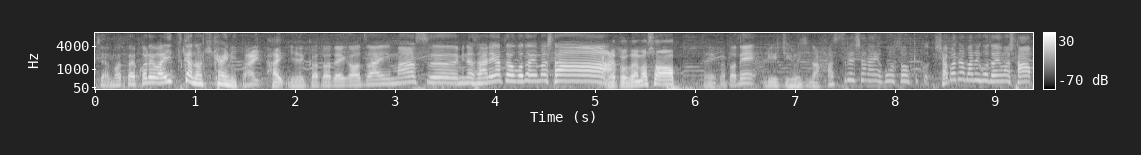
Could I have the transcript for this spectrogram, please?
じゃあまたこれはいつかの機会にとはい。はい。いうことでございます。皆さんありがとうございました。ありがとうございました。ということでビューティフルズのハッスル社内放送局シャバダバでございました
